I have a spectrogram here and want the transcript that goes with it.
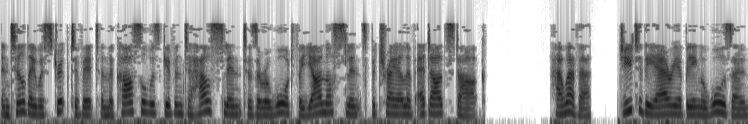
until they were stripped of it and the castle was given to House Slynt as a reward for Janos Slynt's betrayal of Eddard Stark. However, Due to the area being a war zone,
